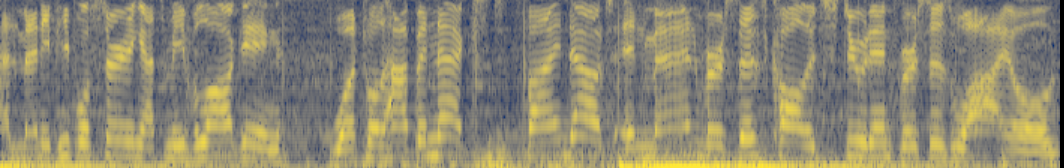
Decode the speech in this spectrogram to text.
and many people staring at me vlogging. What will happen next? Find out in man versus college student versus wild.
